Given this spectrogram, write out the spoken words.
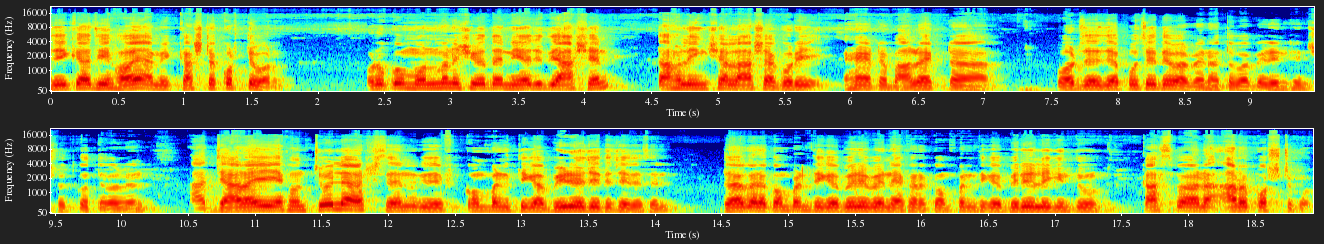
যেই কাজই হয়, আমি কাজটা করতে পারব। ওরকম মন মানসিকতা নিয়ে যদি আসেন, তাহলে ইনশাল্লাহ আশা করি হ্যাঁ একটা ভালো একটা পর্যায়ে যা পৌঁছাতে পারবেন হয়তো বা ঋণ টিন শোধ করতে পারবেন। আর যারাই এখন চলে আসছেন কোম্পানি থেকে বেরিয়ে যেতে চাইতেছেন দয়া করে কোম্পানি থেকে বেরোবেন এখন কোম্পানি থেকে বেরোলে কিন্তু কাজ পাওয়াটা আরও কষ্টকর।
